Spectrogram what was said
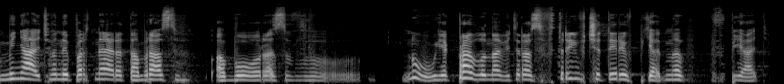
міняють вони партнера там раз або раз в ну, як правило, навіть раз в три, в чотири, в п'ять на в п'ять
